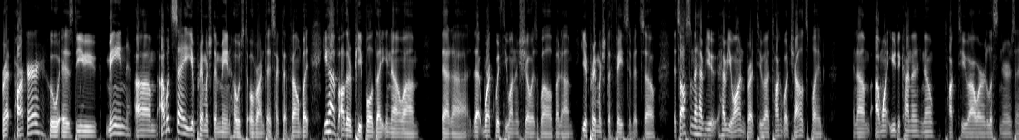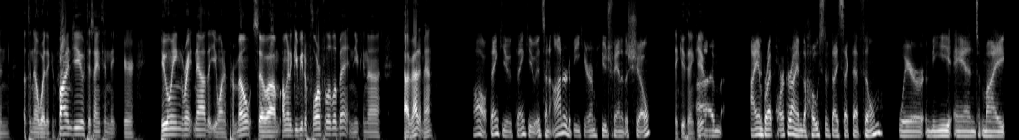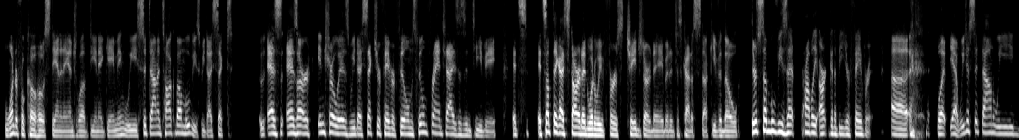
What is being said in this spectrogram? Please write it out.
Brett Parker, who is the main. Um, I would say you're pretty much the main host over on Dissect That Film, but you have other people that you know um, that uh, that work with you on the show as well. But um, you're pretty much the face of it, so it's awesome to have you have you on, Brett, to uh, talk about Child's Play. And um, I want you to kind of you know talk to our listeners and let them know where they can find you. If there's anything that you're doing right now that you want to promote, so um, I'm going to give you the floor for a little bit, and you can uh, have at it, man. Oh, thank you, thank you. It's an honor to be here. I'm a huge fan of the show. Thank you, thank you. Um, I am Brett Parker. I am the host of Dissect That Film, where me and my wonderful co-host Dan and Angela of DNA Gaming we sit down and talk about movies. We dissect as as our intro is we dissect your favorite films film franchises and tv it's it's something i started when we first changed our name and it just kind of stuck even though there's some movies that probably aren't going to be your favorite. Uh but yeah we just sit down we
